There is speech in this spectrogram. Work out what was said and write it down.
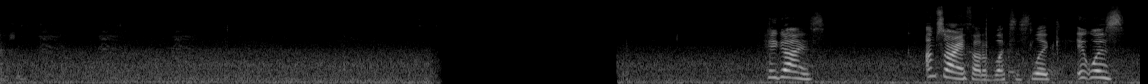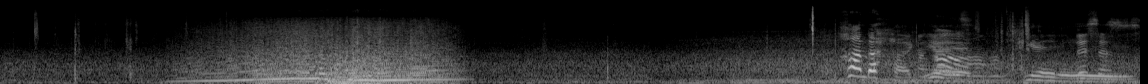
Actually. Hey guys, I'm sorry I thought of Lexus Lick. It was. Honda hug. Yes. Yay. This is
